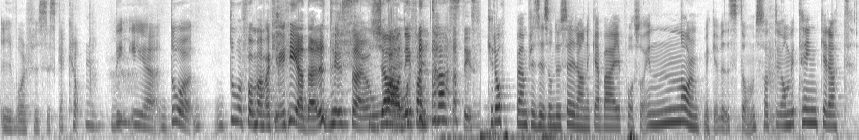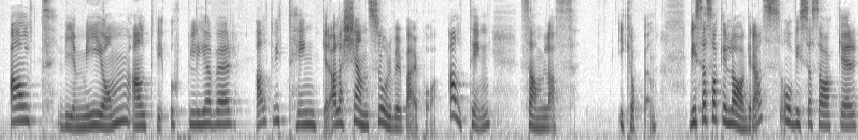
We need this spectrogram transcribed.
i vår fysiska kropp. Mm. Det är, då, då får man verkligen heder. Det är så här, wow. Ja, det är fantastiskt. Kroppen, precis som du säger Annika, bär på så enormt mycket visdom. Så att om vi tänker att allt vi är med om, allt vi upplever, allt vi tänker, alla känslor vi bär på, allting samlas i kroppen. Vissa saker lagras och vissa saker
